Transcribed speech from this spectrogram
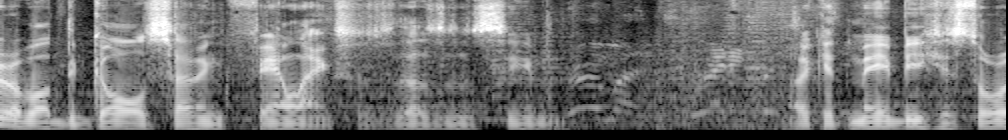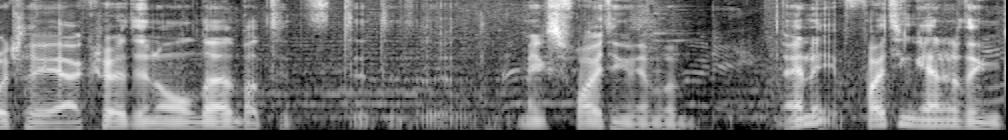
Sure about the Gauls having phalanxes. Doesn't seem like it may be historically accurate and all that, but it, it, it, makes fighting them a, any fighting anything.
